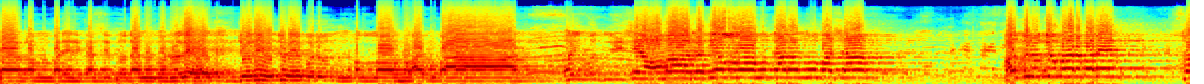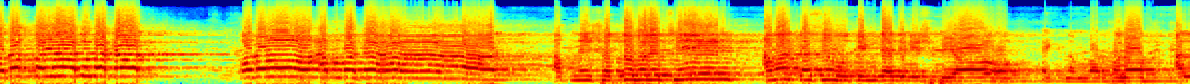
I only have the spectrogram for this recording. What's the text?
পয়গম্বরের কাছে প্রদান করলেন। জোরে জোরে বলুন, আল্লাহু আকবার। ওই মজলিসে ওমর রাদিয়াল্লাহু তাআলা মুবাশা হযরত ওমর বলেন, সদাক্তা ইয়া আবু বকর। ওগো আবু বকর, আপনি সত্য বলেছেন। আমার কাছে ও তিনটা জিনিস প্রিয়। এক নম্বর হলো আল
